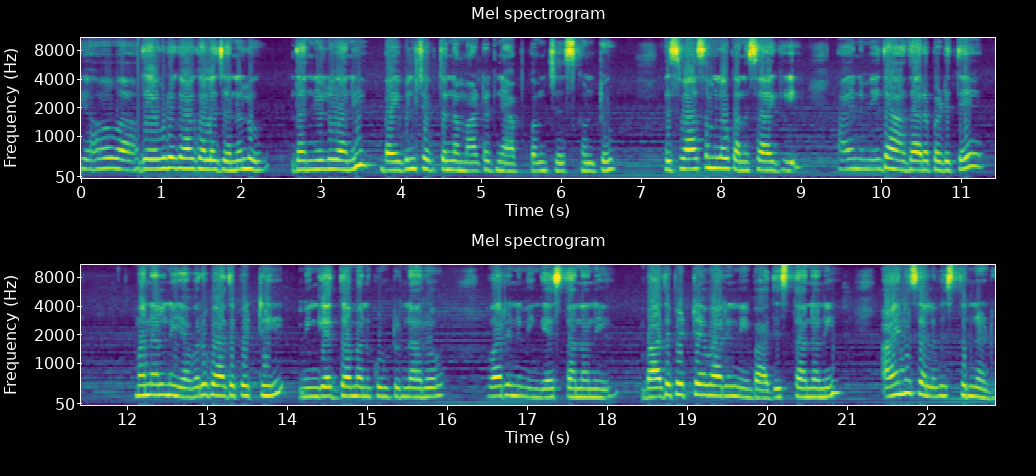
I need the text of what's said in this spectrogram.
యహోవా దేవుడుగా గల జనులు ధన్యులు అని బైబిల్ చెబుతున్న మాట జ్ఞాపకం చేసుకుంటూ విశ్వాసంలో కొనసాగి ఆయన మీద ఆధారపడితే మనల్ని ఎవరు బాధపెట్టి మింగేద్దామనుకుంటున్నారో వారిని మింగేస్తానని బాధ పెట్టేవారిని బాధిస్తానని ఆయన సెలవిస్తున్నాడు.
